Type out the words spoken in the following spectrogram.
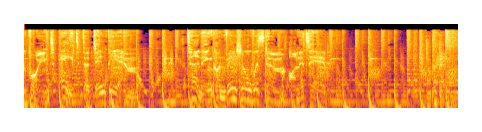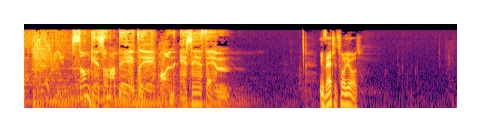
Viewpoint, 8 to 10 p.m. Turning conventional wisdom on its head. Songezo Mapete on SAFM. Yvette, it's all yours.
